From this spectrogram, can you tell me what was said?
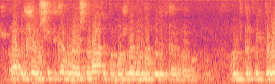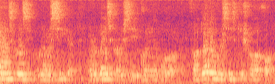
Що казати, якщо Росія така була існувати, то можливо вона буде така і в майбутньому. как вікторіанська Росія, Росія, європейська Росія, якої не було. Феодорин російський Шерлок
